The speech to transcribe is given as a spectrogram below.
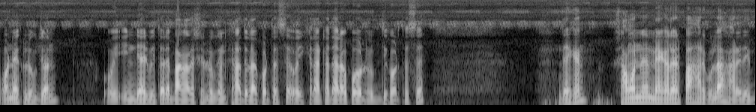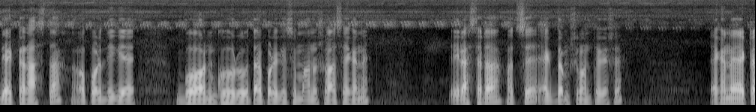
অনেক লোকজন ওই ইন্ডিয়ার ভিতরে বাংলাদেশের লোকজন খেলাধুলা করতেছে, ওই খেলাটা তারা উপলব্ধি করতেছে। দেখেন, সামনে মেঘালয়ের পাহাড়গুলা, আর এদিক দিয়ে একটা রাস্তা অপর দিকে বন, গরু, তারপরে কিছু মানুষও আছে এখানে। এই রাস্তাটা হচ্ছে একদম সীমান্ত গেছে। এখানে একটা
